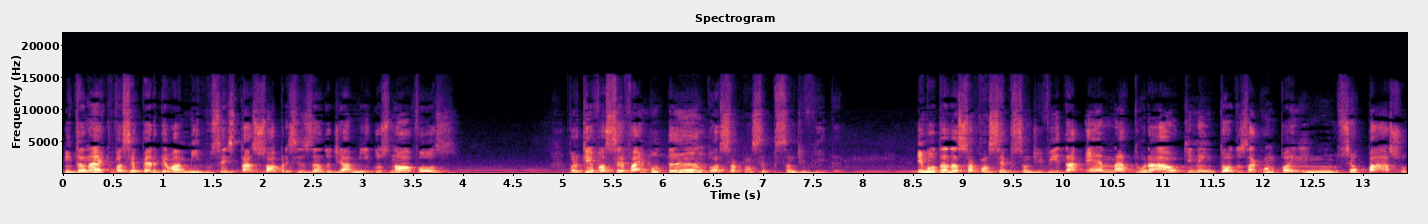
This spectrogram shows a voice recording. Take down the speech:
Então não é que você perdeu amigos, você está só precisando de amigos novos. Porque você vai mudando a sua concepção de vida. E mudando a sua concepção de vida, é natural que nem todos acompanhem o seu passo,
